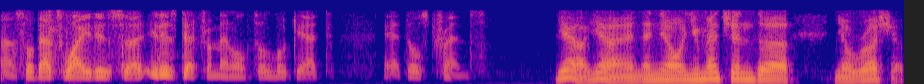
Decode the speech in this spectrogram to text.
uh, so that's why it is uh, it is detrimental to look at at those trends. Yeah, yeah, and and you know, and you mentioned uh, you know Russia,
